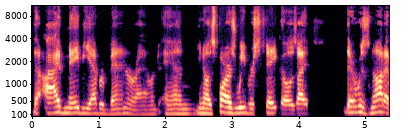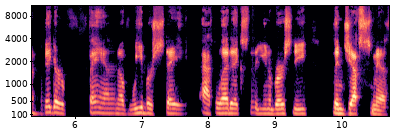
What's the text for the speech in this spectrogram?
that I've maybe ever been around. And you know, as far as Weber State goes, I there was not a bigger fan of Weber State athletics, the university, than Jeff Smith.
